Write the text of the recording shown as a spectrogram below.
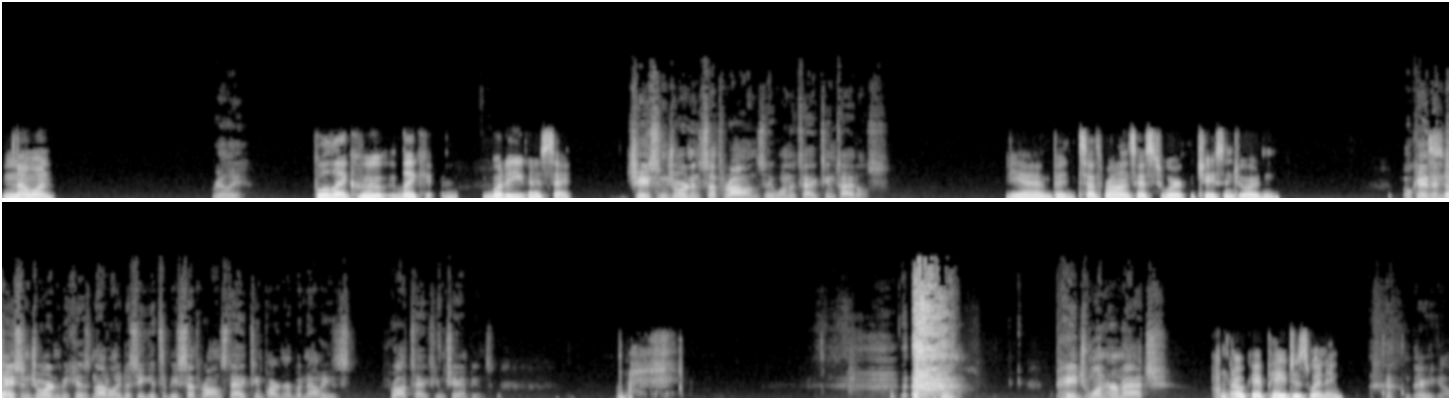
No one. Really? Well, like who? Like, what are you gonna say? Jason Jordan and Seth Rollins, they won the tag team titles. Yeah, but Seth Rollins has to work with Jason Jordan. Okay, then So- Jason Jordan, because not only does he get to be Seth Rollins' tag team partner, but now he's Raw tag team champions. Paige won her match. Okay, Paige is winning. there you go.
